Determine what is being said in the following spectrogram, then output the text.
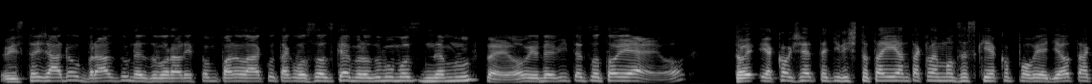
vy jste žádnou brázdu nezvorali v tom paneláku, tak o selském rozumu moc nemluvte, jo, vy nevíte, co to je, jo. To jako, že teď, když to tady Jan takhle moc hezky jako pověděl, tak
